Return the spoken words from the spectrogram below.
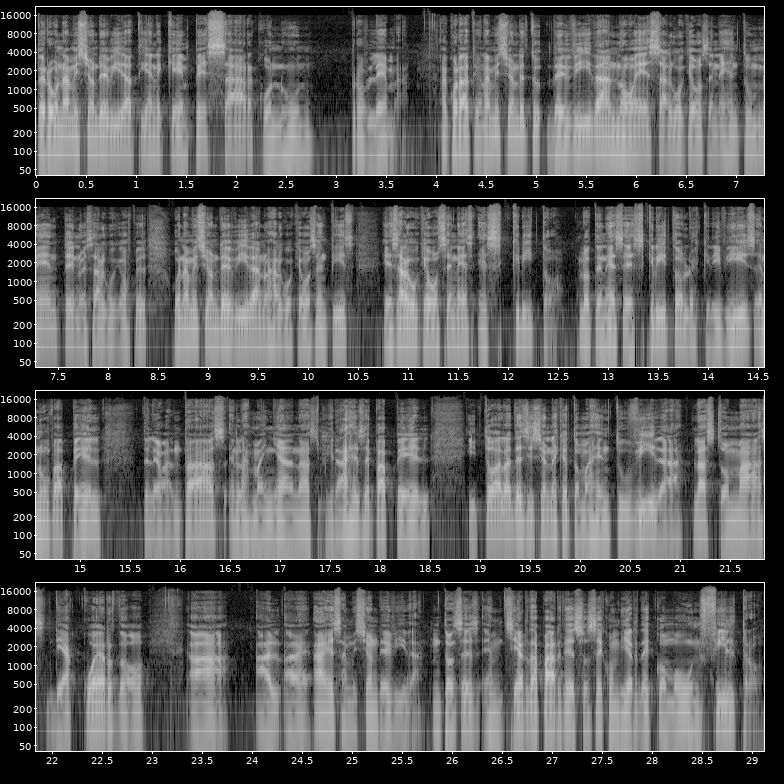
pero una misión de vida tiene que empezar con un problema. Acuérdate, una misión de, de, vida no es algo que vos tenés en tu mente, no es algo que vos... Una misión de vida no es algo que vos sentís, es algo que vos tenés escrito. Lo tenés escrito, lo escribís en un papel, te levantás en las mañanas, mirás ese papel y todas las decisiones que tomas en tu vida las tomas de acuerdo a, esa misión de vida. Entonces, en cierta parte eso se convierte como un filtro.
